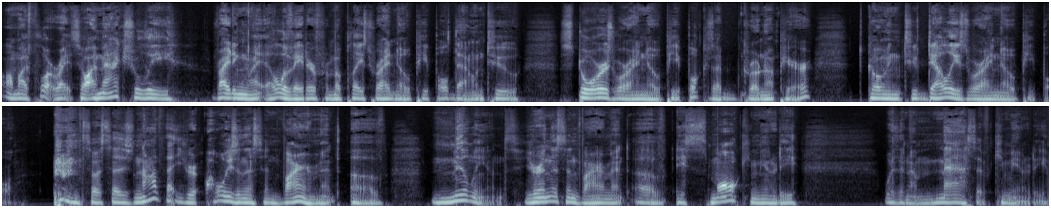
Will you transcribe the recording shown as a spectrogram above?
on my floor, right? So I'm actually riding my elevator from a place where I know people down to stores where I know people because I've grown up here, going to delis where I know people. so it says not that you're always in this environment of millions. You're in this environment of a small community within a massive community.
